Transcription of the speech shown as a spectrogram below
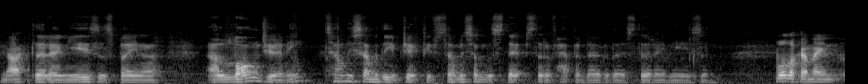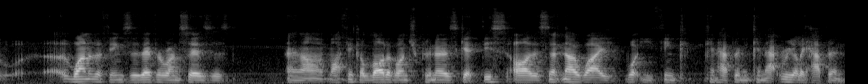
No. 13 years has been a, a long journey. Tell me some of the objectives. Tell me some of the steps that have happened over those 13 years. And Well, look, I mean, uh, one of the things that everyone says is, and um, I think a lot of entrepreneurs get this: oh, there's no- no way what you think can happen can really happen.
